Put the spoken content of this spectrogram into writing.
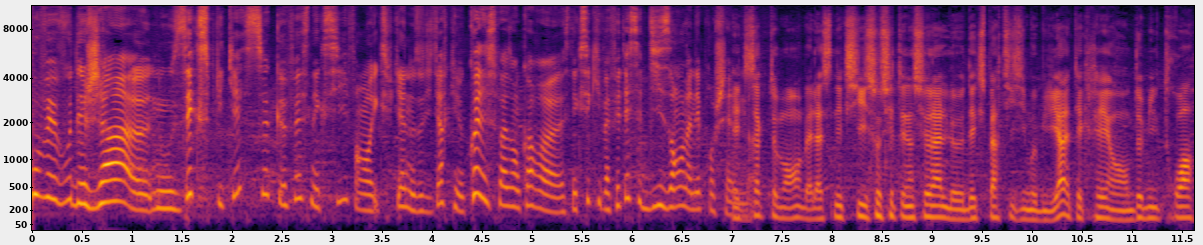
Pouvez-vous déjà euh, nous expliquer ce que fait Snexi, enfin expliquer à nos auditeurs qui ne connaissent pas encore euh, Snexi, qui va fêter ses 10 ans l'année prochaine? Exactement, Ben, la Snexi, Société nationale d'expertise immobilière, a été créée en 2003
